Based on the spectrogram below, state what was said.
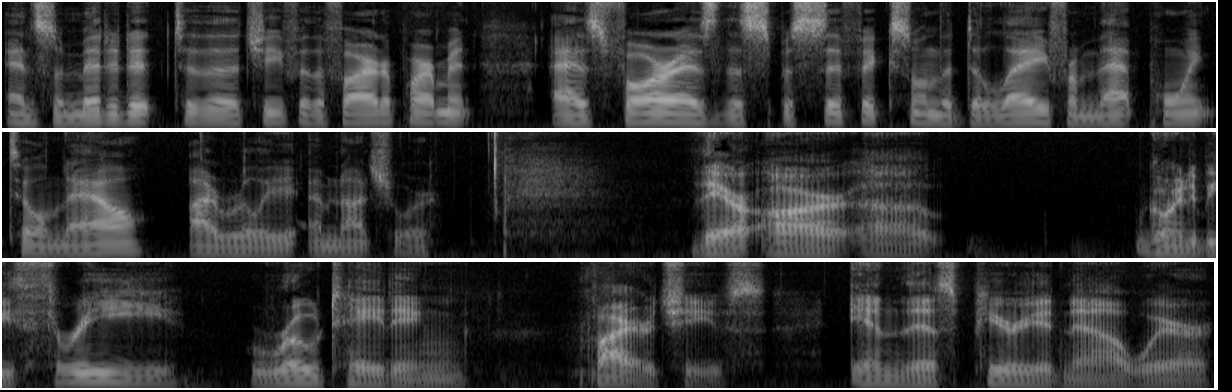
and submitted it to the chief of the fire department. As far as the specifics on the delay from that point till now, I really am not sure. There are uh, going to be three rotating fire chiefs in this period now where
